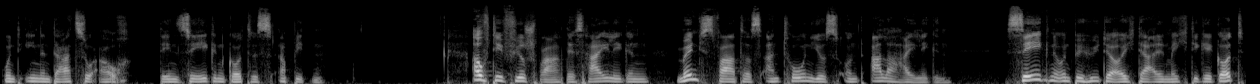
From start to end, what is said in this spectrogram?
und Ihnen dazu auch den Segen Gottes erbitten. Auf die Fürsprache des heiligen Mönchsvaters Antonius und aller Heiligen segne und behüte euch der allmächtige Gott,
